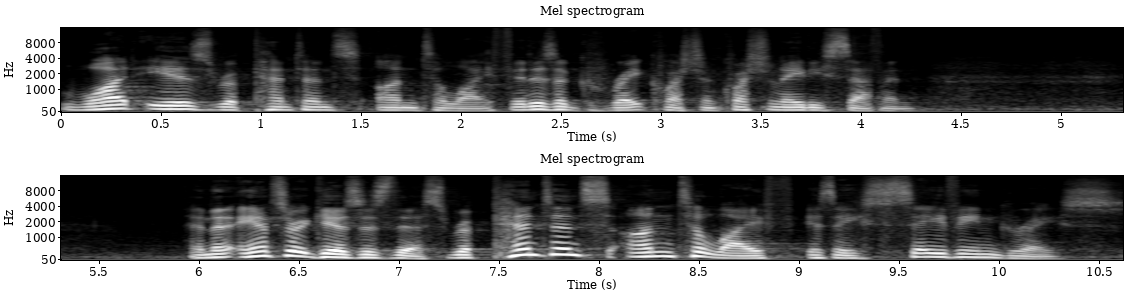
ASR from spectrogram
What is repentance unto life? It is a great question. Question 87. And the answer it gives is this repentance unto life is a saving grace,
